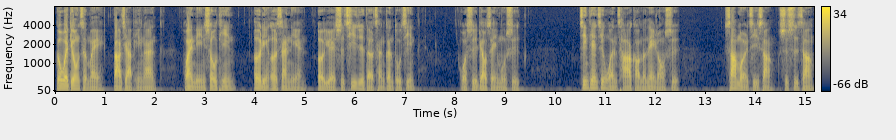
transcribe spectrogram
各位弟兄姊妹，大家平安！欢迎您收听二零二三年二月十七日的晨更读经。我是廖哲一牧师。今天经文查考的内容是《撒母耳记上》十四章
